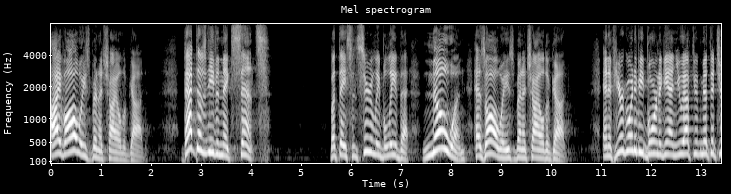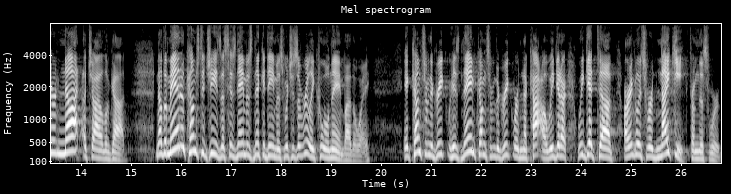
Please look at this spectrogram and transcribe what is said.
I've always been a child of God. That doesn't even make sense. But they sincerely believe that. No one has always been a child of God. And if you're going to be born again, you have to admit that you're not a child of God. Now, the man who comes to Jesus, his name is Nicodemus, which is a really cool name, by the way. It comes from the Greek, his name comes from the Greek word nikao. We get our, we get, uh, our English word Nike from this word.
